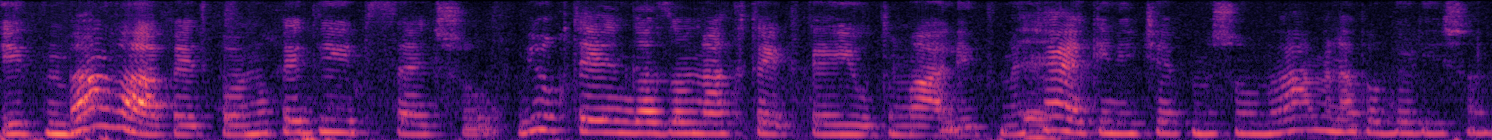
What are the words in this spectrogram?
i mban lafet, po nuk e di pse që shu. Ju këtej nga zona këtej, këtej ju të malit. Me kë e keni qejf më shumë Ramën apo Berishën?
